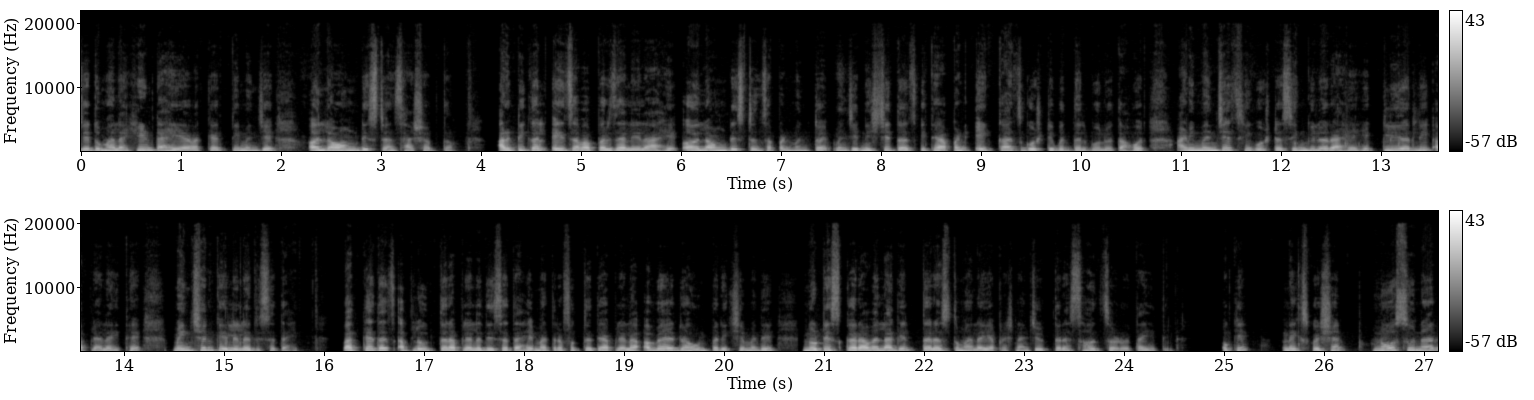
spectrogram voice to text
जे तुम्हाला हिंट आहे या वाक्यात ती म्हणजे अ लाँग डिस्टन्स हा शब्द. आर्टिकल एचा वापर झालेला आहे. अ लॉंग डिस्टन्स आपण म्हणतोय. म्हणजे निश्चितच इथे आपण एकाच गोष्टीबद्दल बोलत आहोत. आणि म्हणजेच ही गोष्ट सिंग्युलर आहे. हे क्लिअरली आपल्याला इथे मेन्शन केलेलं दिसत आहे. वाक्यातच आपलं उत्तर आपल्याला दिसत आहे. मात्र फक्त ते आपल्याला अवेअर राहून परीक्षेमध्ये नोटीस करावं लागेल तरच तुम्हाला या प्रश्नांची उत्तरं सहज सोडवता येतील. ओके next question no sooner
